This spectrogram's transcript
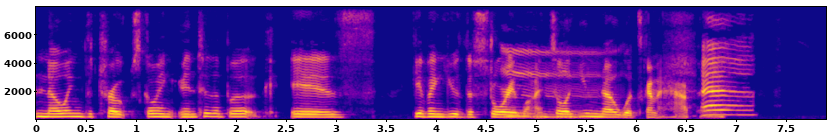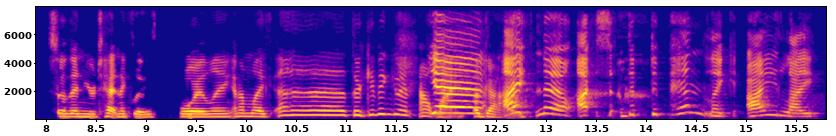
knowing the tropes going into the book is giving you the storyline. So like you know Mm. what's going to happen. uh, so then you're technically spoiling and I'm like, "Uh, they're giving you an outline, yeah a guide." i no i de- depend like i like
